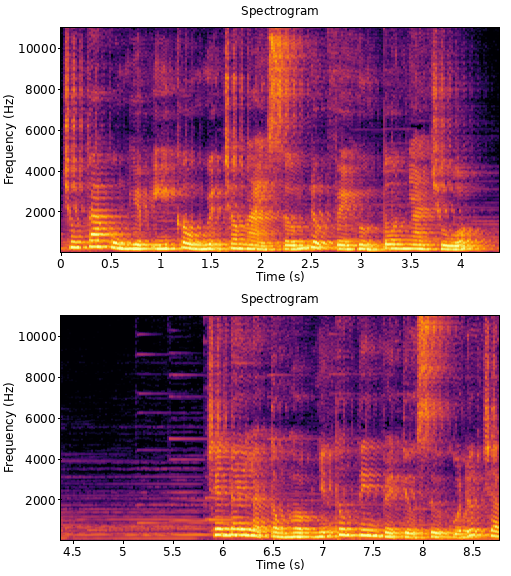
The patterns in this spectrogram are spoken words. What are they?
Chúng ta cùng hiệp ý cầu nguyện cho Ngài sớm được về hưởng tôn nhan Chúa. Trên đây là tổng hợp những thông tin về tiểu sử của Đức cha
